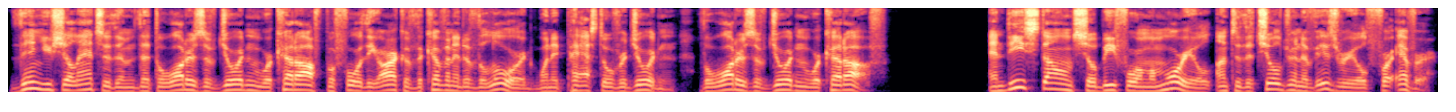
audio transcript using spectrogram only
Then you shall answer them that the waters of Jordan were cut off before the ark of the covenant of the Lord when it passed over Jordan, the waters of Jordan were cut off. And these stones shall be for a memorial unto the children of Israel forever.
